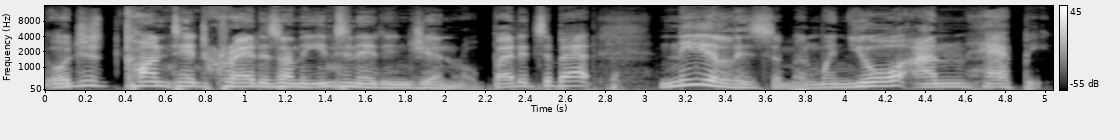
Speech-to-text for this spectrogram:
or just content creators on the internet in general. But it's about nihilism and when you're unhappy.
